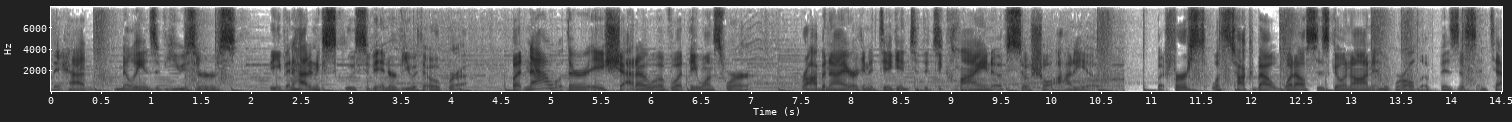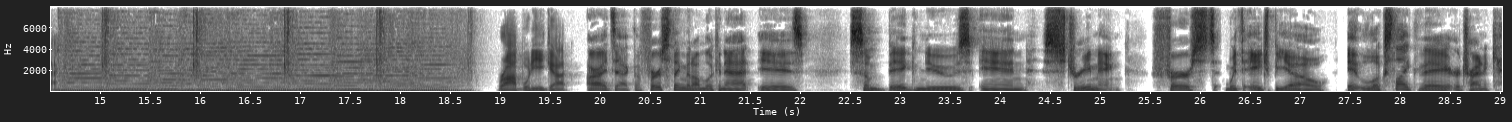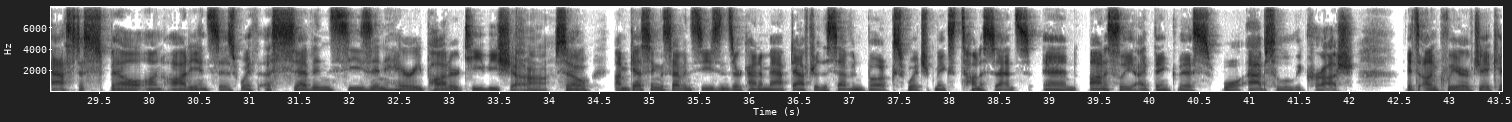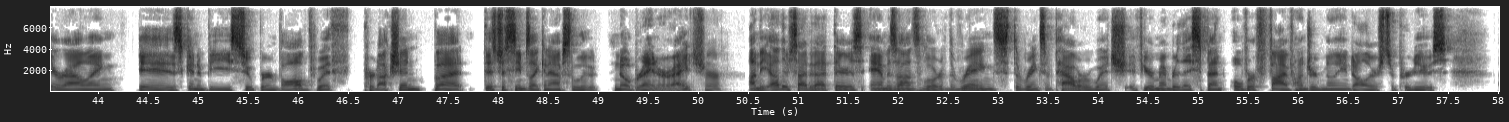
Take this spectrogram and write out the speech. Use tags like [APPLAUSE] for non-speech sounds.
they had millions of users, they even had an exclusive interview with Oprah. But now they're a shadow of what they once were. Rob and I are going to dig into the decline of social audio. But first, let's talk about what else is going on in the world of business and tech. Rob, what do you got? All right, Zach. The first thing that I'm looking at is some big news in streaming. First, with HBO, it looks like they are trying to cast a spell on audiences with a seven season Harry Potter TV show. Huh. So I'm guessing the seven seasons are kind of mapped after the seven books, which makes a ton of sense. And honestly, I think this will absolutely crush. It's unclear if J.K. Rowling is going to be super involved with production, but this just seems like an absolute no brainer, right? Sure. On the other side of that, there's Amazon's Lord of the Rings, The Rings of Power, which, if you remember, they spent over $500 million to produce.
